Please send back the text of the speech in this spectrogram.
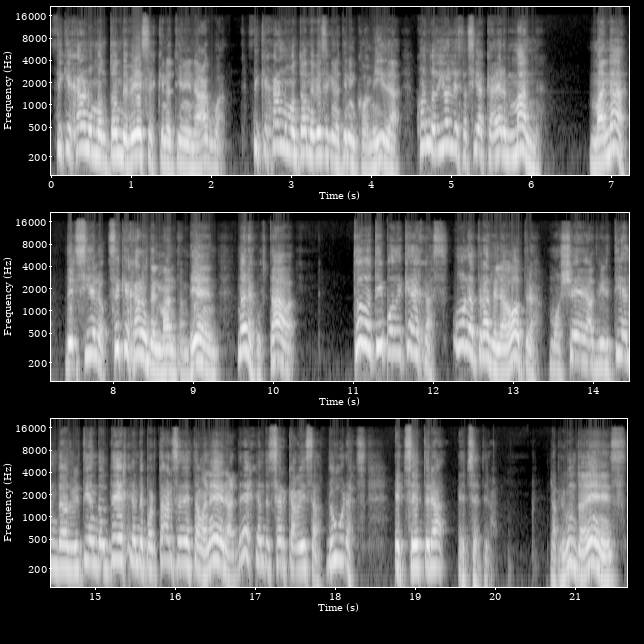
Se quejaron un montón de veces que no tienen agua. Se quejaron un montón de veces que no tienen comida. Cuando Dios les hacía caer man, maná del cielo, se quejaron del man también. No les gustaba. Todo tipo de quejas, una tras de la otra. Moshe advirtiendo, advirtiendo, dejen de portarse de esta manera, dejen de ser cabezas duras, etcétera, etcétera. La pregunta es,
